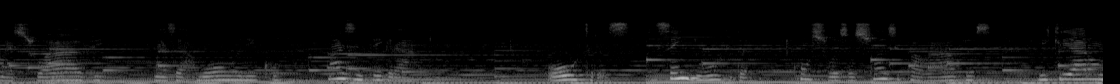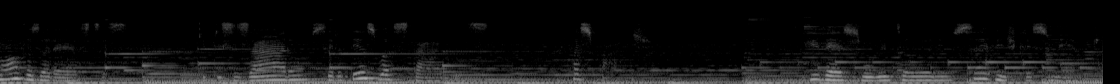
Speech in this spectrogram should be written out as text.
mais suave, mais harmônico, mais integrado. Outras, sem dúvida, com suas ações e palavras, me criaram novas arestas que precisaram ser desbastadas. Faz parte. Reveses momentâneos servem de crescimento.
